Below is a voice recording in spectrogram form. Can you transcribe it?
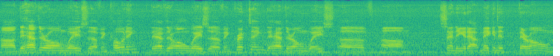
Uh, they have their own ways of encoding. They have their own ways of encrypting. They have their own ways of um, sending it out, making it their own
